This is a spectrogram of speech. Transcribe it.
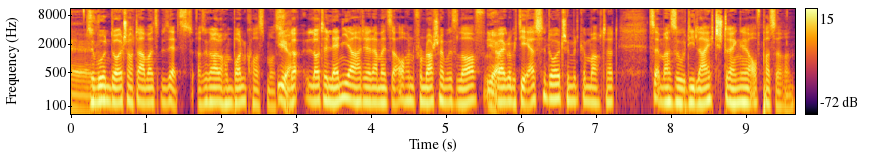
äh, so wurden Deutsche auch damals besetzt, also gerade auch im Bonn-Kosmos. Ja. Lotte Lenya hat ja damals auch in From Russia with Love, ja. war glaube ich die erste Deutsche mitgemacht hat. Ist ja immer so die leicht strenge Aufpasserin.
